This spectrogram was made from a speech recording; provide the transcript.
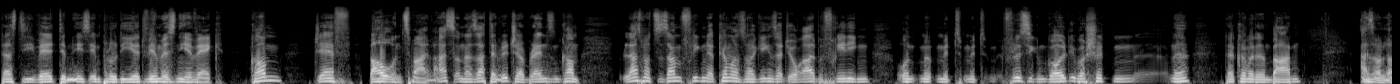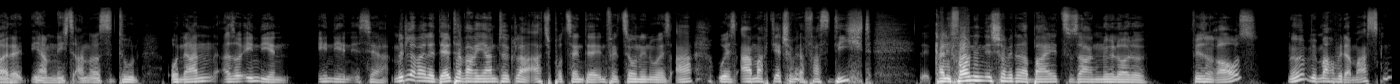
dass die Welt demnächst implodiert. Wir müssen hier weg. Komm, Jeff, bau uns mal was. Und dann sagt der Richard Branson, komm, lass mal zusammenfliegen, da können wir uns mal gegenseitig oral befriedigen und mit, mit, mit flüssigem Gold überschütten, äh, ne? Da können wir drin baden. Also Leute, die haben nichts anderes zu tun. Und dann, also Indien. Indien ist ja mittlerweile Delta-Variante, klar, 80% der Infektionen in den USA. USA macht jetzt schon wieder fast dicht. Kalifornien ist schon wieder dabei zu sagen, nö Leute, wir sind raus, ne? wir machen wieder Masken.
